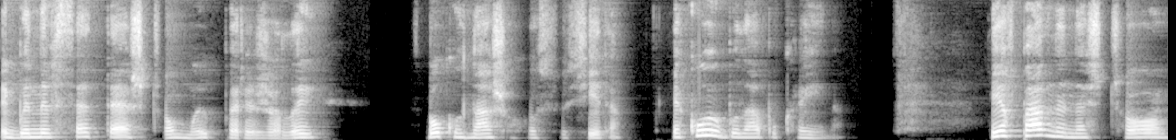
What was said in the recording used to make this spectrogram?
якби не все те, що ми пережили з боку нашого сусіда, якою була б Україна? Я впевнена, що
